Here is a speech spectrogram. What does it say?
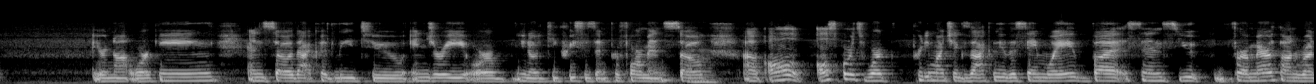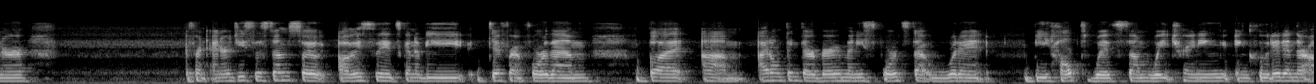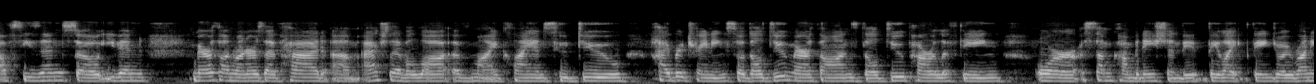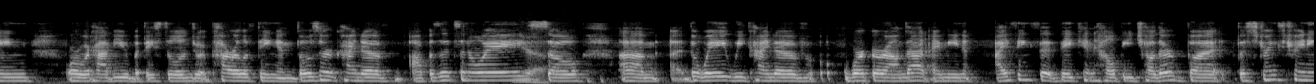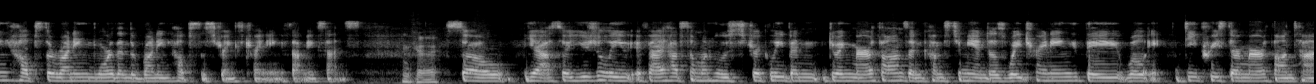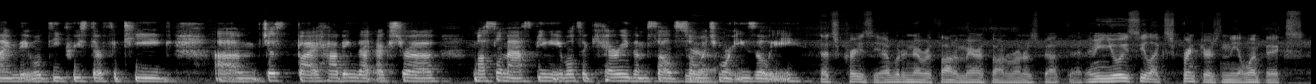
you're not working. And so that could lead to injury or you know decreases in performance. So mm-hmm. uh, all all sports work pretty much exactly the same way but since you for a marathon runner different energy systems so obviously it's going to be different for them. But um, i don't think there are very many sports that wouldn't be helped with some weight training included in their off season. So even marathon runners I've had, um, I actually have a lot of my clients who do hybrid training. So they'll do marathons, they'll do powerlifting or some combination. They, they like, they enjoy running or what have you, but they still enjoy powerlifting. And those are kind of opposites in a way. Yeah. So um, the way we kind of work around that, I mean, I think that they can help each other, but the strength training helps the running more than the running helps the strength training, if that makes sense. Okay. So, yeah, so usually if I have someone who's strictly been doing marathons and comes to me and does weight training, they will decrease their marathon time, they will decrease their fatigue um, just by having that extra muscle mass being able to carry themselves so yeah. much more easily. That's crazy. I would have never thought of marathon runners about that. I mean, you always see like sprinters in the Olympics,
